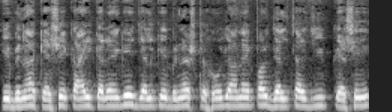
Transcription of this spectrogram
के बिना कैसे कार्य करेंगे? जल के विनष्ट हो जाने पर जलचर जीव कैसे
